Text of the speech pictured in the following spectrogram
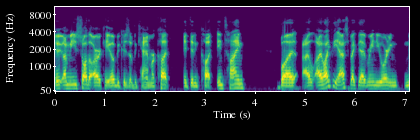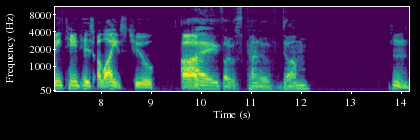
I mean, you saw the RKO because of the camera cut. It didn't cut in time, but I, I like the aspect that Randy Orton maintained his alliance to. Uh, I thought it was kind of dumb. hmm.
